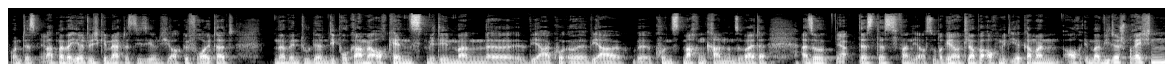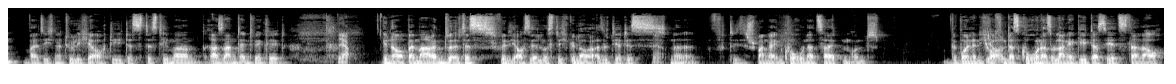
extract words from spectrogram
Und das ja. hat man bei ihr natürlich gemerkt, dass die sich natürlich auch gefreut hat, ne, wenn du denn die Programme auch kennst, mit denen man äh, VR, äh, VR äh, Kunst machen kann und so weiter. Also ja. das, das fand ich auch super. Genau, ich glaube auch mit ihr kann man auch immer wieder sprechen, weil sich natürlich ja auch die das das Thema rasant entwickelt. Ja. Genau, bei Maren, das finde ich auch sehr lustig. Genau, also die hat das, ja. ne, dieses Schwanger in Corona-Zeiten und wir wollen ja nicht ja, hoffen, dass Corona so lange geht, dass sie jetzt dann auch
